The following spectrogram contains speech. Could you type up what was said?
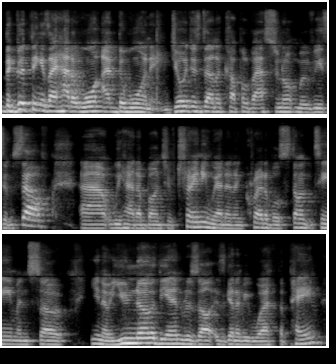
the good thing is I had a war- the warning. George has done a couple of astronaut movies himself. Uh, we had a bunch of training. We had an incredible stunt team, and so you know, you know, the end result is going to be worth the pain,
